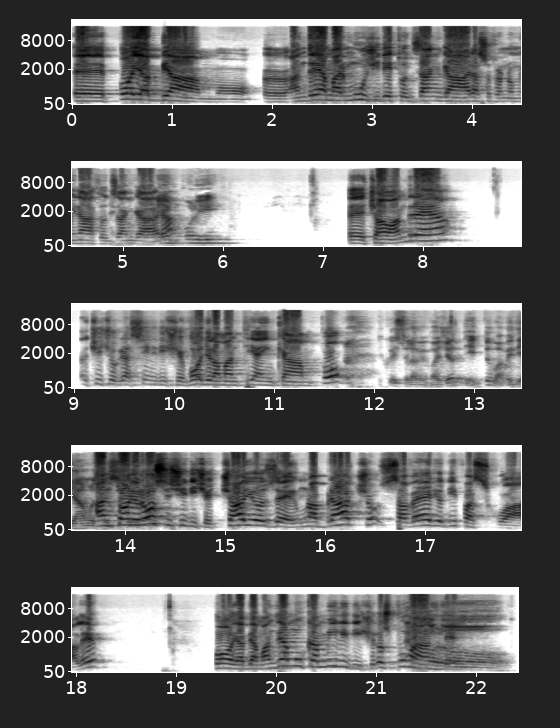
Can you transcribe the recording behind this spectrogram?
Eh, poi abbiamo eh, Andrea Marmugi, detto Zangara, soprannominato Zangara. Empoli Eh, ciao Andrea. Ciccio Grassini dice: Voglio la mantia in campo. E Questo l'aveva già detto, ma vediamo se... Antonio Rossi ci dice: Ciao José, un abbraccio. Saverio di Pasquale. Poi abbiamo Andrea Mucammilli, dice lo spumante. Eccolo.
